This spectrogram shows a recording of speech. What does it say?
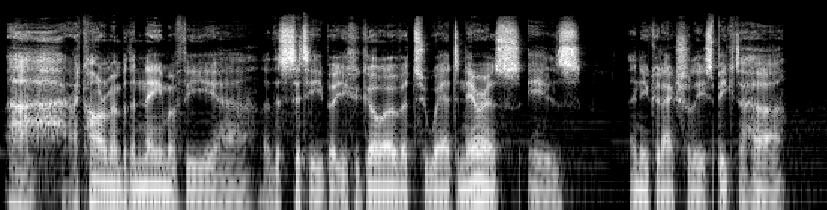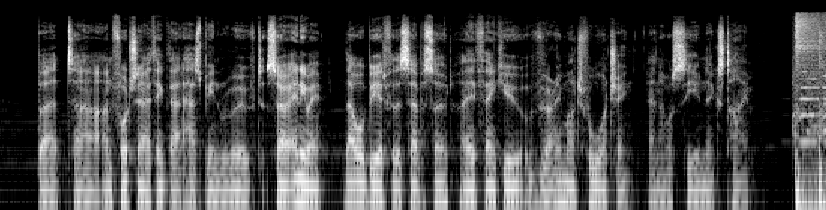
Uh, I can't remember the name of the uh, the city, but you could go over to where Daenerys is, and you could actually speak to her. But uh, unfortunately, I think that has been removed. So anyway, that will be it for this episode. I thank you very much for watching, and I will see you next time. Bye.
